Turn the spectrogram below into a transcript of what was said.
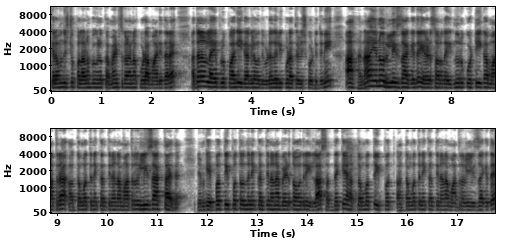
ಕೆಲವೊಂದಿಷ್ಟು ಫಲಾನುಭವಿಗಳು ಕಮೆಂಟ್ಸ್ ಗಳನ್ನ ಕೂಡ ಮಾಡಿದ್ದಾರೆ. ಅದನ್ನ ಲೈವ್ ಪ್ರೂಫ್ ಆಗಿ ಈಗಾಗಲೇ ಒಂದು ವಿಡಿಯೋದಲ್ಲಿ ಕೂಡ ತಿಳಿಸ್ಕೊಟ್ಟಿದ್ದೀನಿ. ಆ ಹಣ ಏನೋ ರಿಲೀಸ್ ಆಗಿದೆ. ಎರಡ್ ಸಾವಿರದ ಐದ್ನೂರು ಕೋಟಿ ಈಗ ಮಾತ್ರ ಹತ್ತೊಂಬತ್ತನೇ ಕಂತಿನ ಹಣ ಮಾತ್ರ ರಿಲೀಸ್ ಆಗ್ತಾ ಇದೆ. ನಿಮಗೆ ಇಪ್ಪತ್ತು ಇಪ್ಪತ್ತೊಂದನೇ ಕಂತಿನ ಹಣ ಬೇಡ್ತಾ ಹೋದ್ರೆ ಇಲ್ಲ. ಸದ್ಯಕ್ಕೆ ಹತ್ತೊಂಬತ್ತು ಇಪ್ಪತ್ ಹತ್ತೊಂಬತ್ತನೇ ಕಂತಿನ ಹಣ ಮಾತ್ರ ರಿಲೀಸ್ ಆಗಿದೆ.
